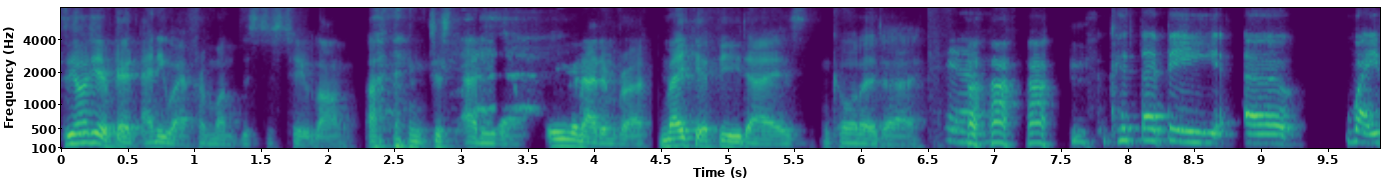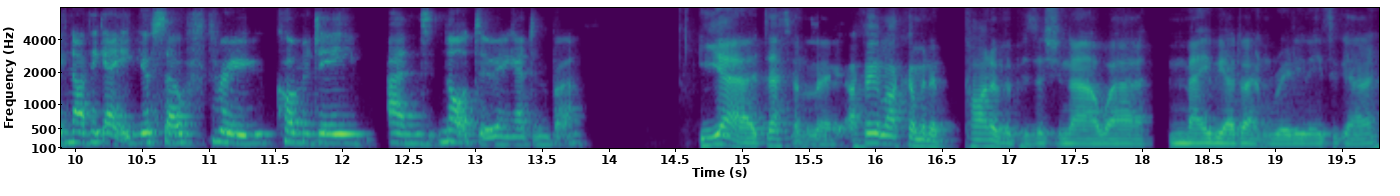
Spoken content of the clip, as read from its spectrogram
the idea of going anywhere for a month is just too long. I think just anywhere, even Edinburgh, make it a few days and call it a day. Yeah. Could there be a way of navigating yourself through comedy and not doing Edinburgh? Yeah, definitely. I feel like I'm in a kind of a position now where maybe I don't really need to go.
